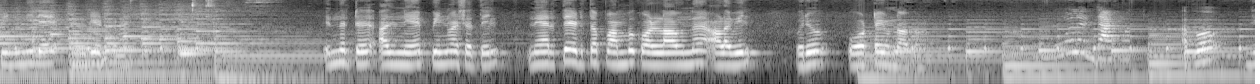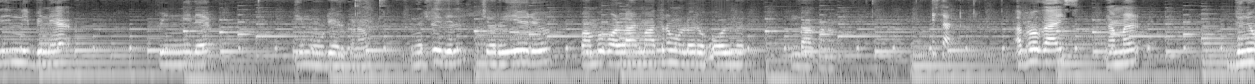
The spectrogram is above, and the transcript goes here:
പിന്നിലെ മുടി എടുക്കണം. എന്നിട്ട് അതിനെ പിൻവശത്തിൽ നേരത്തെ എടുത്ത പമ്പ് കൊള്ളാവുന്ന അളവിൽ ഒരു ഓട്ടയുണ്ടാക്കണം. അപ്പോൾ ഇതിന് പിന്നെ പിന്നിലെ ഈ മൂടി എടുക്കണം. എന്നിട്ട് ഇതിൽ ചെറിയൊരു പമ്പ് കൊള്ളാൻ മാത്രമുള്ള ഒരു ഹോൾ ഉണ്ടാക്കണം. അപ്പോൾ ഗൈസ് നമ്മൾ ഇതിന്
